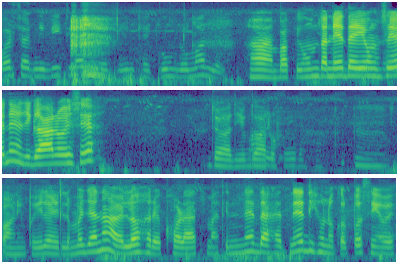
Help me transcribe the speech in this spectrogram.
વરસાદની બીક લાગે ને એટલે એમ થાય ઘૂમરો માર લે. હા બાકી ઉમતા નેદાય એવું છે ને હજી ગારો હોય છે. જવા દઈએ ગારો. પાણી ભર્યા. હમ, પાણી ભર્યા એટલે મજા ના આવે લહરે ખોળ હાથમાંથી. નેદા હાથ ને હું નકર પછી હવે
